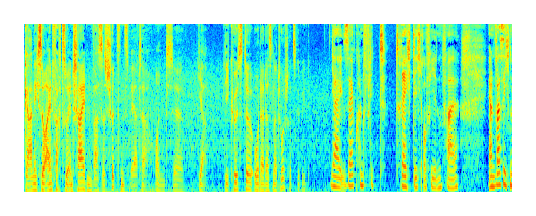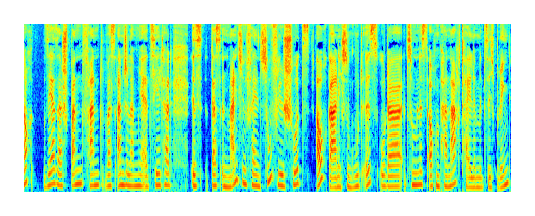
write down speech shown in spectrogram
Gar nicht so einfach zu entscheiden, was ist schützenswerter und äh, ja, die Küste oder das Naturschutzgebiet. Ja, sehr konfliktträchtig auf jeden Fall. Ja, und was ich noch sehr, sehr spannend fand, was Angela mir erzählt hat, ist, dass in manchen Fällen zu viel Schutz auch gar nicht so gut ist oder zumindest auch ein paar Nachteile mit sich bringt.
